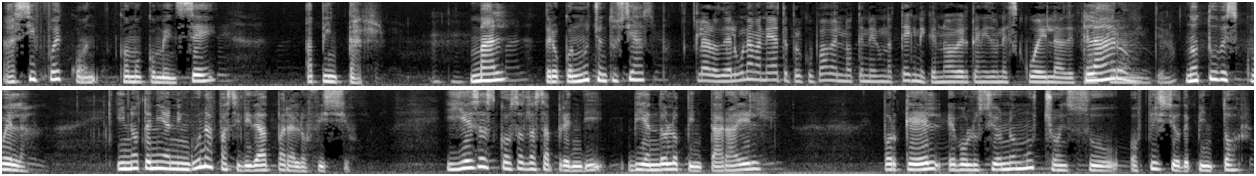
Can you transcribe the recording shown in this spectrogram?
así fue como comencé a pintar. Mal, pero con mucho entusiasmo. Claro, de alguna manera te preocupaba el no tener una técnica, el no haber tenido una escuela Claro, ¿no? no tuve escuela y no tenía ninguna facilidad para el oficio. Y esas cosas las aprendí viéndolo pintar a él, porque él evolucionó mucho en su oficio de pintor.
